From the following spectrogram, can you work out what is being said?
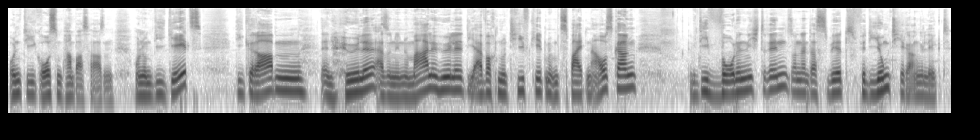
und die großen Pampashasen. Und um die geht's. Die graben eine Höhle, also eine normale Höhle, die einfach nur tief geht mit einem zweiten Ausgang. Die wohnen nicht drin, sondern das wird für die Jungtiere angelegt.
